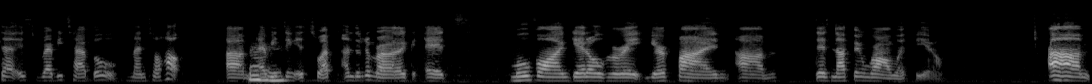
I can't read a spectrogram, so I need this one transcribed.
that is very taboo, mental health. Um, Mhm. Everything is swept under the rug. It's move on, get over it, you're fine. Um, there's nothing wrong with you. Um,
